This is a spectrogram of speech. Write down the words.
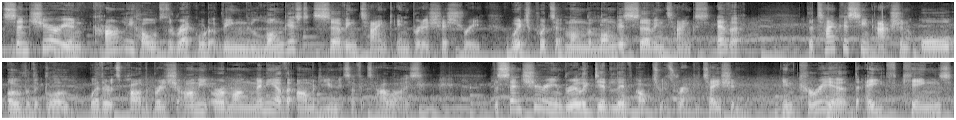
Centurion currently holds the record of being the longest serving tank in British history, which puts it among the longest serving tanks ever. The tank has seen action all over the globe, whether it's part of the British Army or among many other armoured units of its allies. The Centurion really did live up to its reputation, in Korea, the 8th King's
